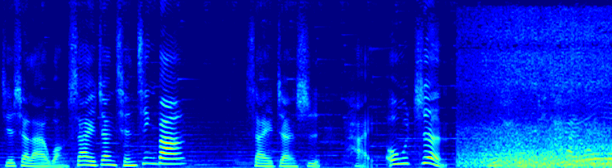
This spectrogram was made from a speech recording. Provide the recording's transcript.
接下来往下一站前进吧。下一站是海鸥镇，有好多海鸥哦。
